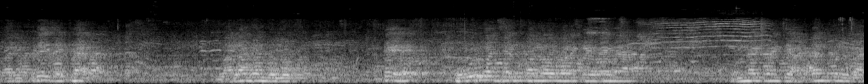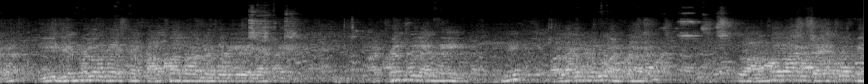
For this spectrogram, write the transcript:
వారు ఇప్పుడే చెప్పారు వలగంబులు అంటే పూర్వ జన్మలో మనకి ఏమైనా ఉన్నటువంటి అడ్డంకులు కానీ ఈ జన్మలో చేసిన పాపాల వల్ల జరిగే అడ్డంకులన్నీ వలగములు అంటారు. సో అమ్మవారి దయతో మీ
